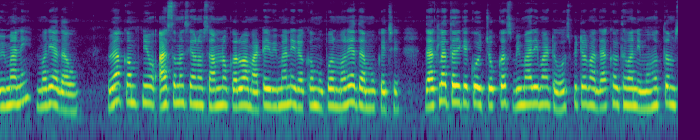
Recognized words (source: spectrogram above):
વીમાની મર્યાદાઓ. વીમા કંપનીઓ આ સમસ્યાનો સામનો કરવા માટે વીમાની રકમ ઉપર મર્યાદા મૂકે છે. દાખલા તરીકે કોઈ ચોક્કસ બીમારી માટે હોસ્પિટલમાં દાખલ થવાની મહત્તમ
